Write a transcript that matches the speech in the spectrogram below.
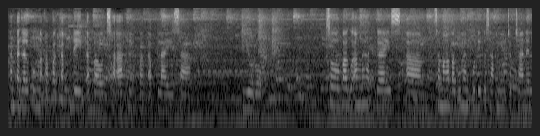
ang tagal kong nakapag-update about sa aking pag-apply sa Europe. So, bago ang lahat guys, um, sa mga baguhan po dito sa aking YouTube channel,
